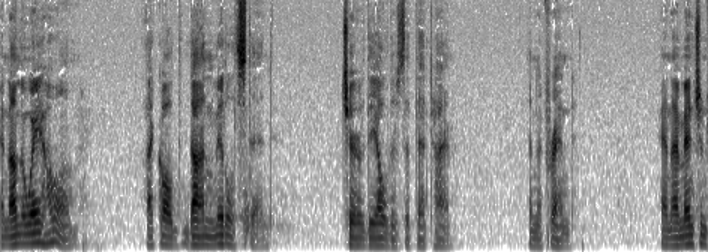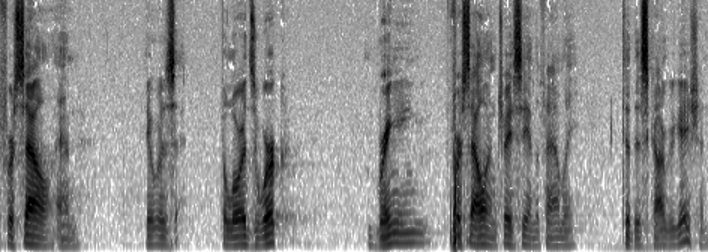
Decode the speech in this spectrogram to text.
And on the way home, I called Don Middlestead, chair of the elders at that time, and a friend. And I mentioned Forsell, and it was the Lord's work bringing Forsell and Tracy and the family to this congregation.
